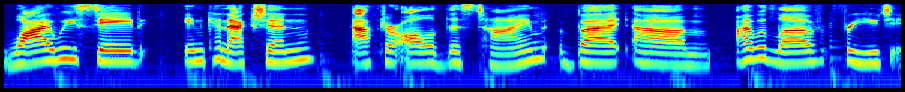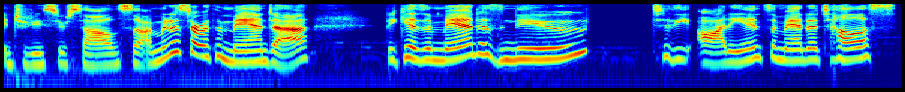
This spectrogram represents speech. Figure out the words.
why we stayed in connection after all of this time. But um, I would love for you to introduce yourselves. So I'm going to start with Amanda because Amanda's new to the audience. Amanda, tell us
